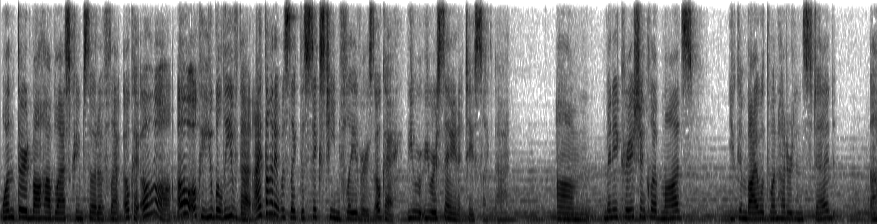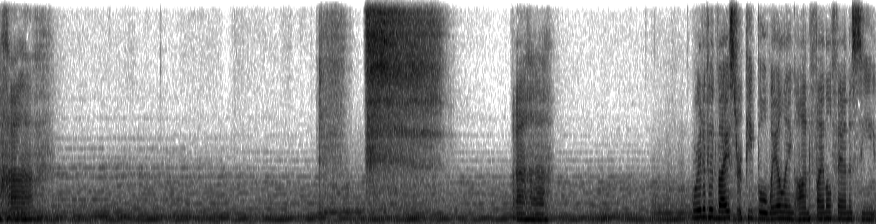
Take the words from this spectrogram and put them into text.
one-third Baja Blast Cream Soda flat. Okay, oh, oh, okay, you believe that. I thought it was like the 16 flavors. Okay, you, you were saying it tastes like that. Um, Mini Creation Club mods you can buy with 100 instead. Uh-huh. uh-huh. Word of advice for people wailing on Final Fantasy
